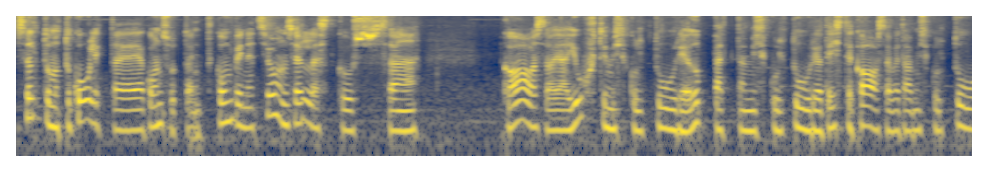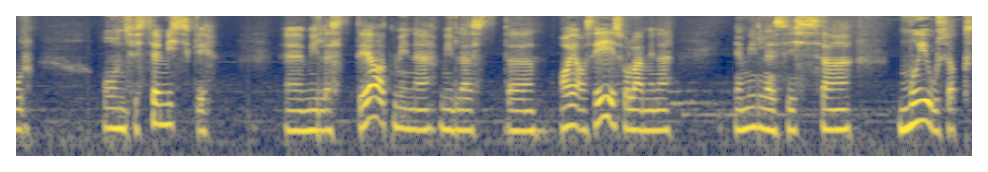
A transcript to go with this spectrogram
sõltumatu koolitaja ja konsultant. kombinatsioon sellest, kus kaasaja juhtimiskultuur ja õpetamiskultuur ja teiste kaasavedamiskultuur on siis see miski, millest teadmine, millest äh, ajas ees olemine ja mille siis mõjusaks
